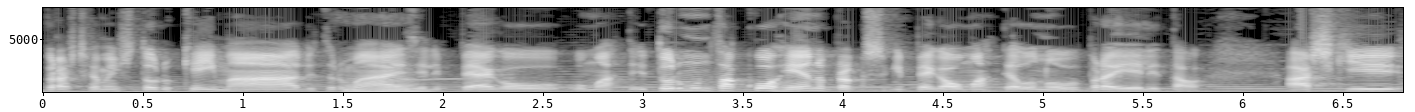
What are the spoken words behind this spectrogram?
praticamente todo queimado e tudo Uhum. mais. Ele pega o, o martelo. E todo mundo tá correndo pra conseguir pegar o martelo novo pra ele e tal. Acho que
